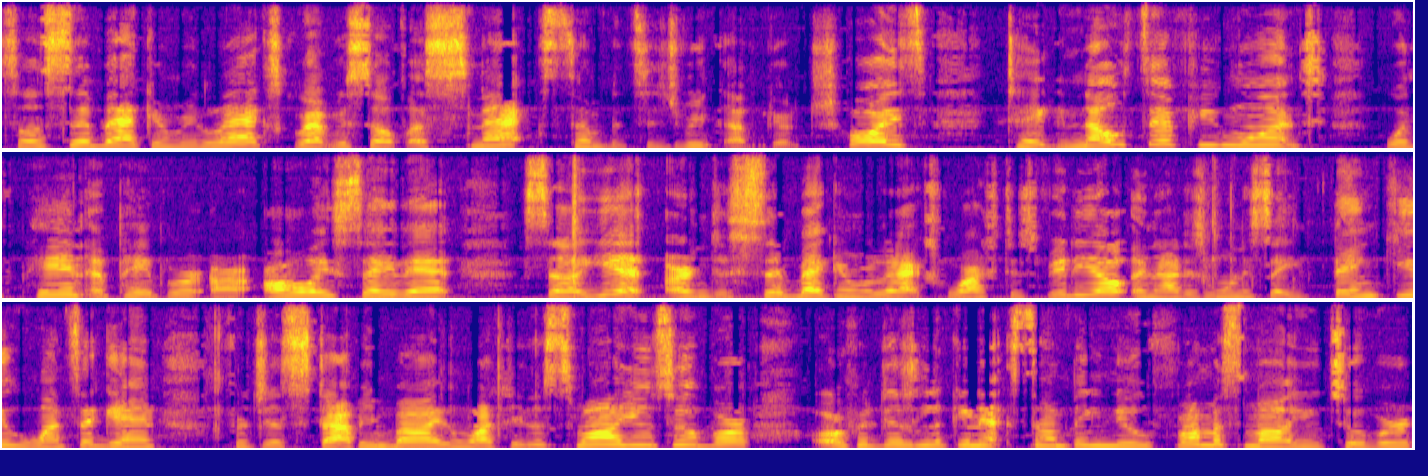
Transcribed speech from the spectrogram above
So sit back and relax. Grab yourself a snack, something to drink of your choice. Take notes if you want with pen and paper. I always say that. So yeah, or just sit back and relax, watch this video. And I just want to say thank you once again for just stopping by and watching a small YouTuber or for just looking at something new from a small YouTuber,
